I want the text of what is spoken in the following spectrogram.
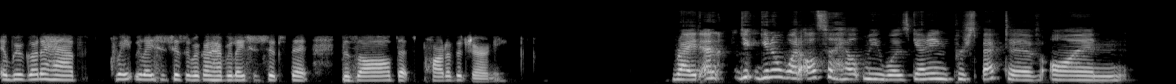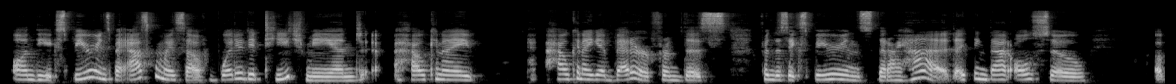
And we're going to have great relationships and we're going to have relationships that dissolve. That's part of the journey. Right. And you, you know what also helped me was getting perspective on on the experience by asking myself what did it teach me and how can I how can I get better from this from this experience that I had? I think that also uh,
